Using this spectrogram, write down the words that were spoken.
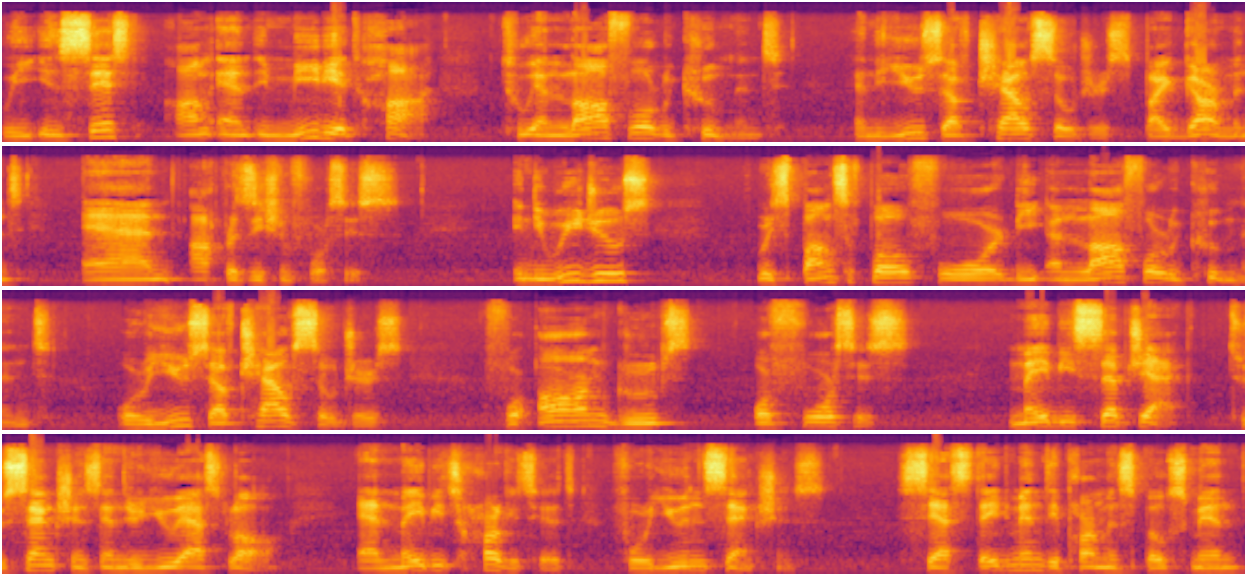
we insist on an immediate halt to unlawful recruitment and the use of child soldiers by government and opposition forces. Individuals responsible for the unlawful recruitment or use of child soldiers for armed groups or forces may be subject to sanctions under U.S. law and may be targeted for UN sanctions, said Statement Department spokesman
